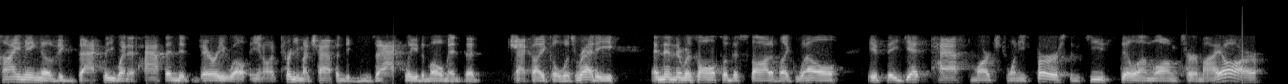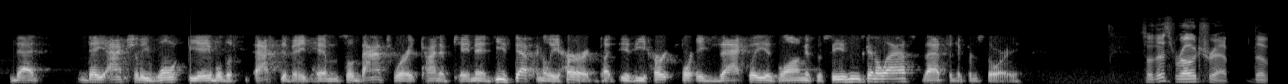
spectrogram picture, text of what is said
timing of exactly when it happened. It very well, you know, it pretty much happened exactly the moment that Jack Eichel was ready. And then there was also this thought of like, well, if they get past March 21st and he's still on long term IR, that they actually won't be able to activate him. So that's where it kind of came in. He's definitely hurt, but is he hurt for exactly as long as the season's going to last? That's a different story. So this road trip the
